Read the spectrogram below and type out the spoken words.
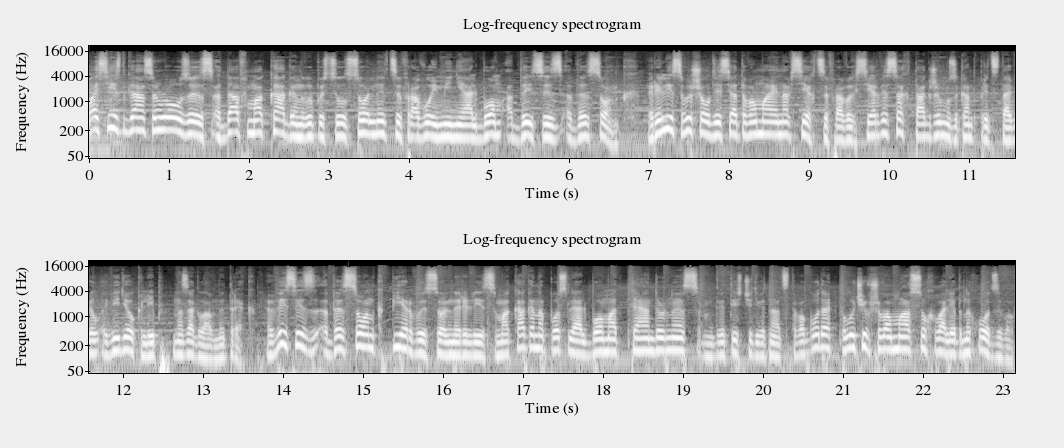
Басист Guns N' Roses Дафф Маккаган выпустил сольный цифровой мини-альбом «This is the Song». Релиз вышел 10 мая на всех цифровых сервисах. Также музыкант представил видеоклип на заглавный трек. «This is the Song» — первый сольный релиз Маккагана после альбома «Tenderness» 2019 года, получившего массу хвалебных отзывов.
